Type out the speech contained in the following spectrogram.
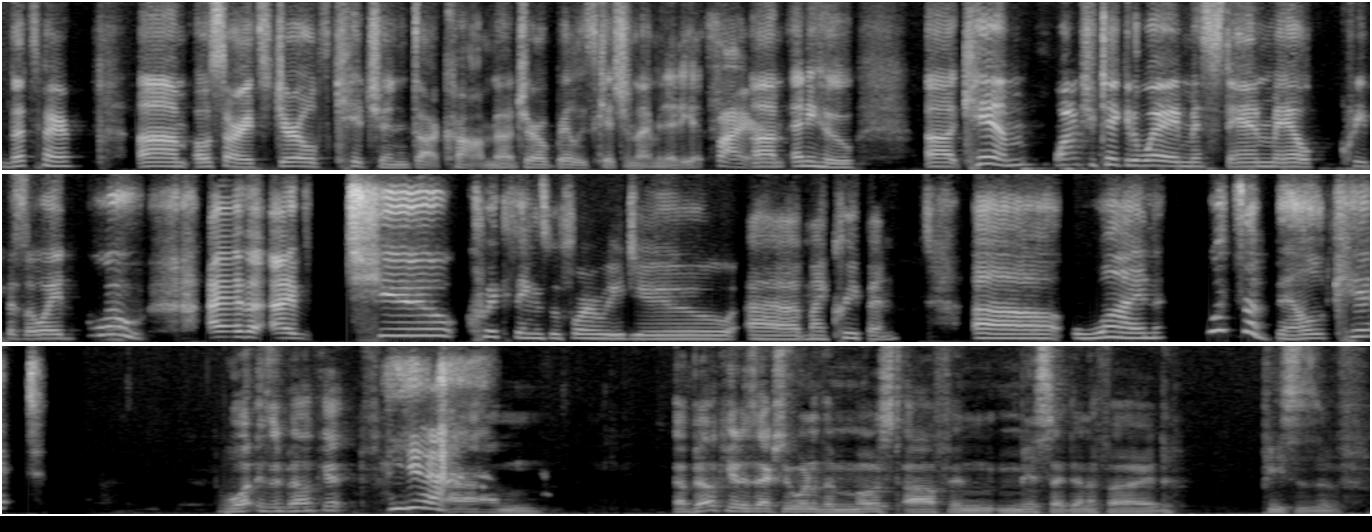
That's fair. Um, oh, sorry, it's geraldskitchen.com, not Gerald Bailey's Kitchen. I'm an idiot. Fire. Um, anywho, Uh, Kim, why don't you take it away, Miss Stan Male Creepazoid? Ooh, I have a, I have two quick things before we do uh, my creeping. Uh, one, what's a bell kit? What is a bell kit? Yeah. Um, a bell kit is actually one of the most often misidentified pieces of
